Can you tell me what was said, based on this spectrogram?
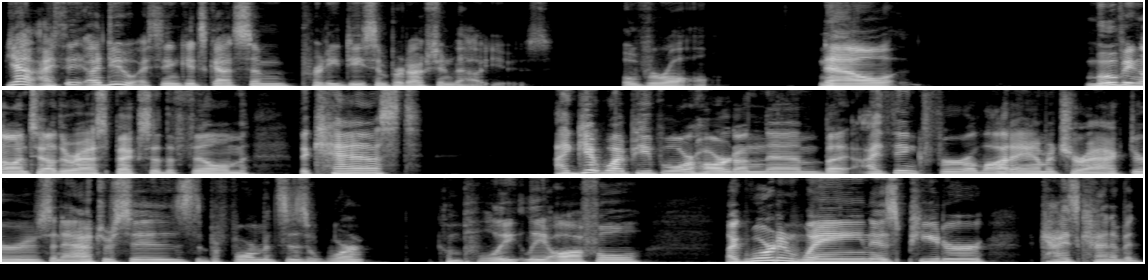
yeah, I think I do. I think it's got some pretty decent production values overall. Now, moving on to other aspects of the film, the cast I get why people are hard on them, but I think for a lot of amateur actors and actresses, the performances weren't completely awful. Like Warden Wayne as Peter, the guy's kind of a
